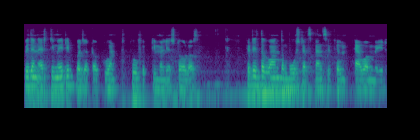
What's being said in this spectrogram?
with an estimated budget of $250 million. It is the one the most expensive film ever made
